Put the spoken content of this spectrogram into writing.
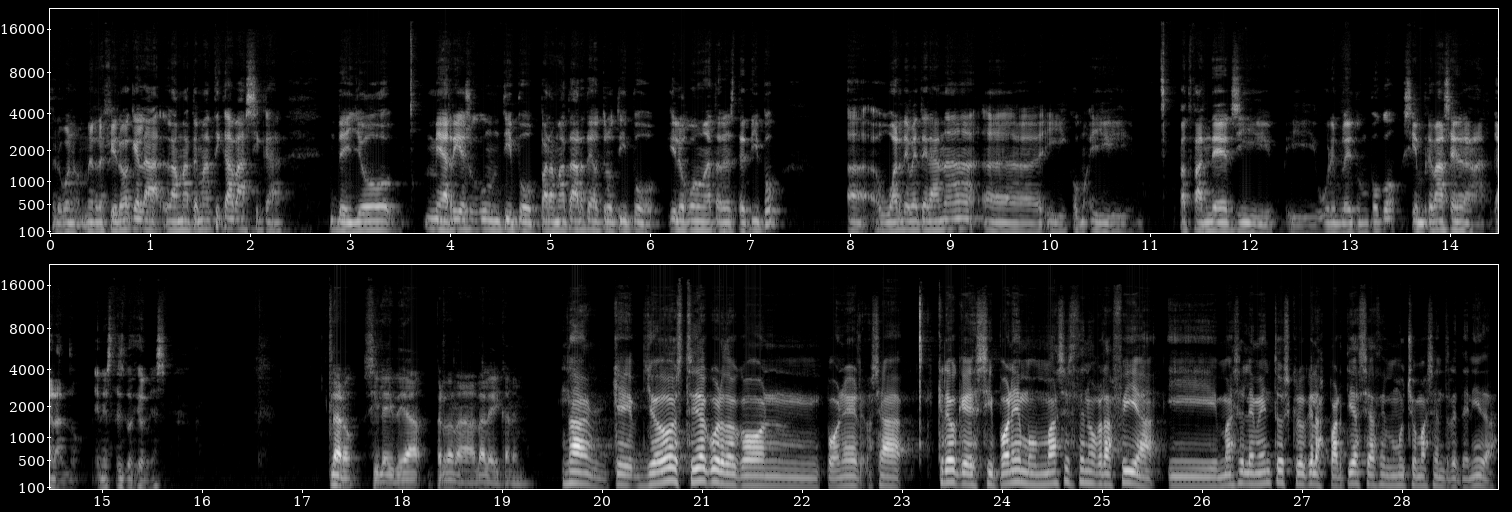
pero bueno, me refiero a que la, la, matemática básica de yo me arriesgo con un tipo para matarte a otro tipo y luego matar a este tipo, uh, Guardia Veterana uh, y, como, y, Pathfinders y, y Blade un poco, siempre van a ser ganando en estas situaciones. Claro, si la idea. Perdona, dale, Canem. Nah, que yo estoy de acuerdo con poner, o sea, creo que si ponemos más escenografía y más elementos, creo que las partidas se hacen mucho más entretenidas.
